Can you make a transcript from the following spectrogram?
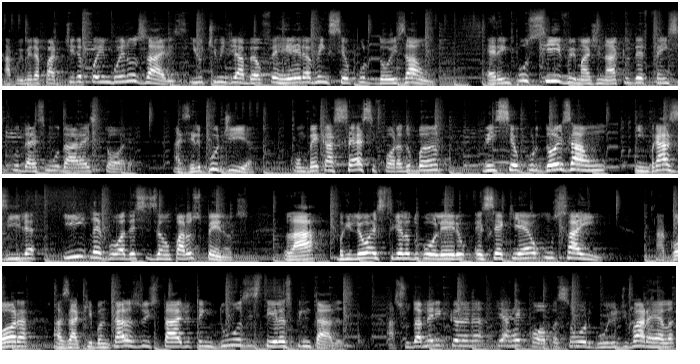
A primeira partida foi em Buenos Aires e o time de Abel Ferreira venceu por 2 a 1. Era impossível imaginar que o Defense pudesse mudar a história, mas ele podia. Com BKSS fora do banco, venceu por 2 a 1 em Brasília e levou a decisão para os pênaltis. Lá, brilhou a estrela do goleiro Ezequiel Unsain, Agora, as arquibancadas do estádio têm duas estrelas pintadas. A Sul-Americana e a Recopa são orgulho de Varela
